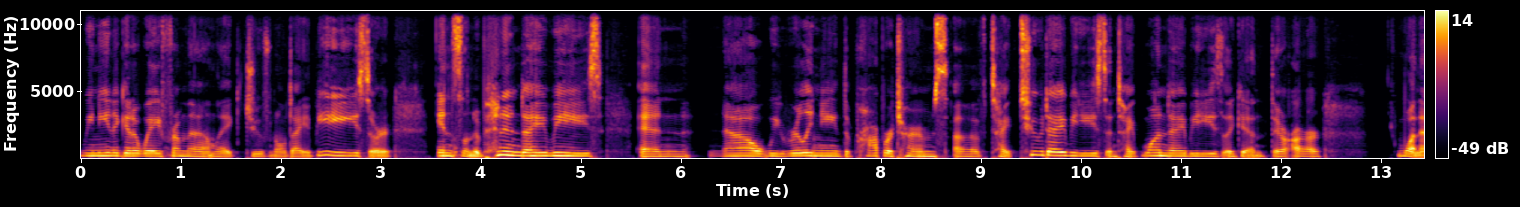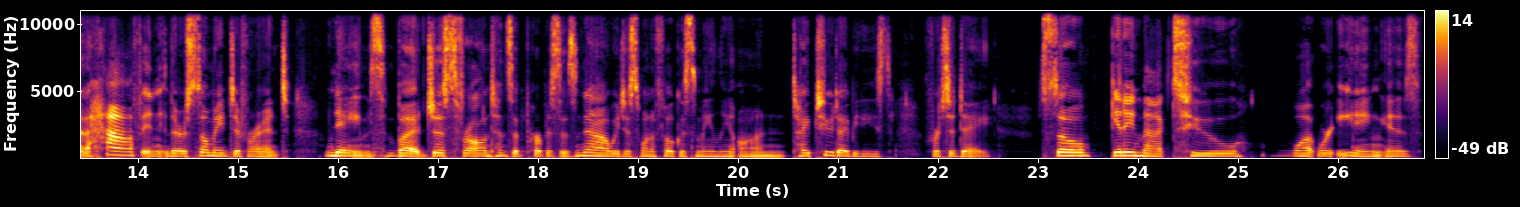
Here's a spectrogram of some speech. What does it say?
we need to get away from that, like juvenile diabetes or insulin dependent diabetes. And now we really need the proper terms of type 2 diabetes and type 1 diabetes. Again, there are one and a half, and there are so many different names. But just for all intensive purposes now, we just want to focus mainly on type 2 diabetes for today. So, getting back to what we're eating is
